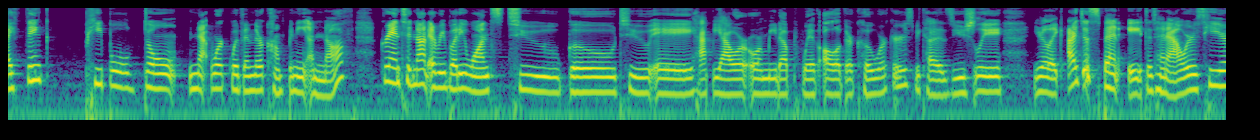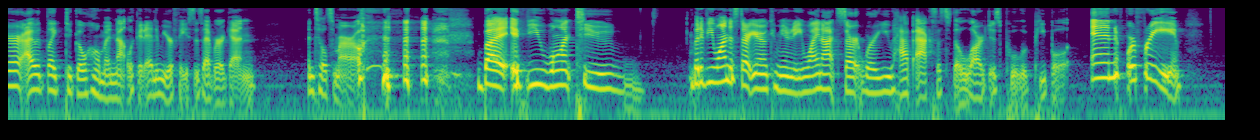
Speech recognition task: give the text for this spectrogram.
I think people don't network within their company enough. Granted, not everybody wants to go to a happy hour or meet up with all of their coworkers because usually you're like, I just spent eight to 10 hours here. I would like to go home and not look at any of your faces ever again until tomorrow. but if you want to but if you want to start your own community, why not start where you have access to the largest pool of people and for free?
